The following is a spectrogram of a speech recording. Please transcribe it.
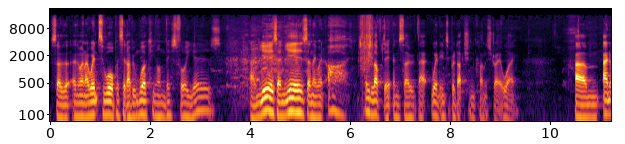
So that, and when I went to Warp, I said, I've been working on this for years, and years and years, and they went, oh, they loved it, and so that went into production kind of straight away. Um, and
